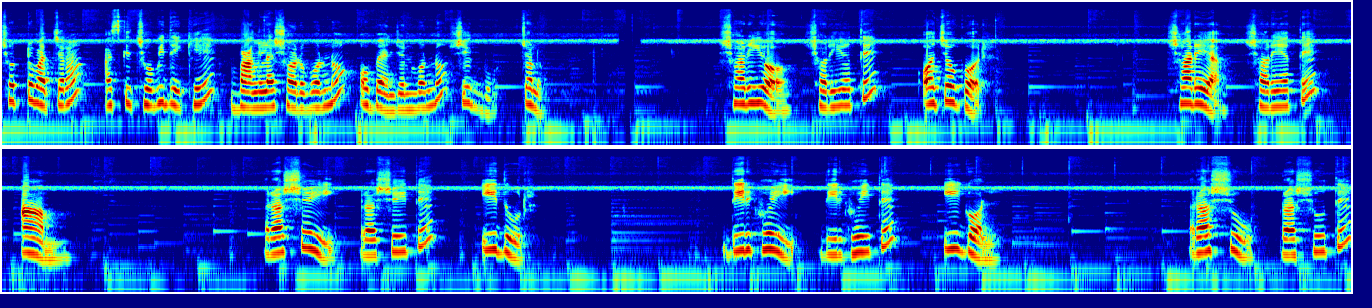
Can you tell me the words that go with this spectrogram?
ছোট্ট বাচ্চারা আজকে ছবি দেখে বাংলা স্বরবর্ণ ও ব্যঞ্জনবর্ণ শিখব। চলো। সরিয় সরিয়তে অজগর। সরেয়া সরেয়াতে আম। রসই রসইতে ইঁদুর। দীর্ঘই দীর্ঘইতে ঈগল। রস্যু রস্যুতে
